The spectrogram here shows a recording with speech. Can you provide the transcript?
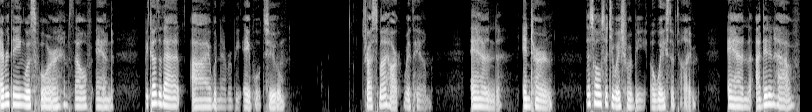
everything was for himself. And because of that, I would never be able to trust my heart with him. And in turn, this whole situation would be a waste of time. And I didn't have,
